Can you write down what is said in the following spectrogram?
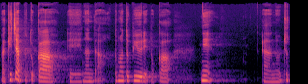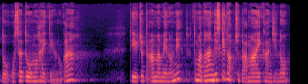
まあ、ケチャップとか、えー、なんだトマトピューレとかねあのちょっとお砂糖も入ってるのかな？っていうちょっと甘めのねトマトなんですけどちょっと甘い感じの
